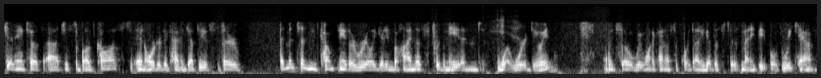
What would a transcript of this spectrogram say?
getting it to us at just above cost in order to kind of get these. They're Edmonton companies are really getting behind this for the need and what we're doing. And so we want to kind of support that and get this to as many people as we can.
